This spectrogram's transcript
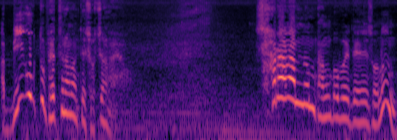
아, 미국도 베트남한테 졌잖아요. 살아남는 방법에 대해서는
